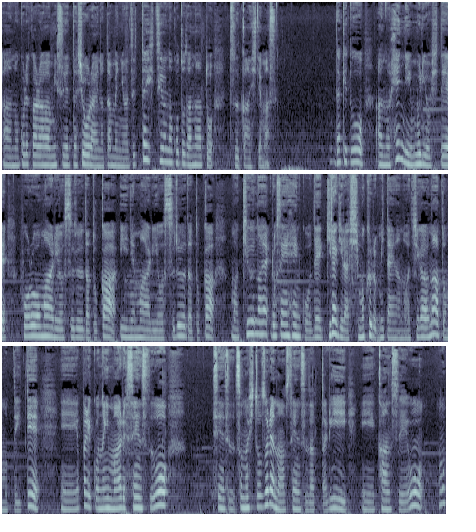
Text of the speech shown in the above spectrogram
あのこれから見据えた将来のためには絶対必要なことだなと痛感してます。だけどあの変に無理をしてフォロー周りをするだとかいいね周りをするだとか、まあ、急な路線変更でギラギラしまくるみたいなのは違うなと思っていて、えー、やっぱりこの今あるセンスをセンスその人ぞれのセンスだったり、えー、感性をもっ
